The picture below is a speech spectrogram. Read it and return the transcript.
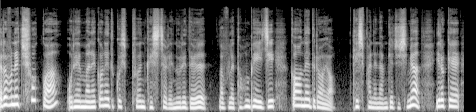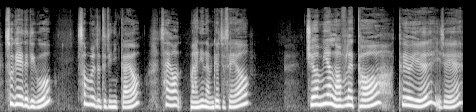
여러분의 추억과 오랜만에 꺼내 듣고 싶은 그 시절의 노래들 러브레터 홈페이지 꺼내 들어요. 게시판에 남겨주시면 이렇게 소개해드리고 선물도 드리니까요. 사연 많이 남겨주세요. 주여미의 러브레터 토요일 이제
